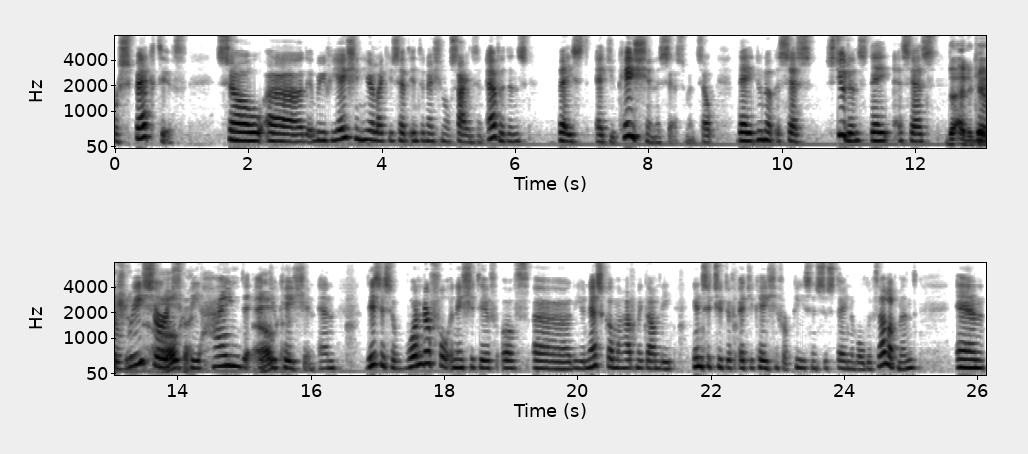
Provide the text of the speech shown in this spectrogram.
perspective. So uh, the abbreviation here, like you said, International Science and Evidence Based Education Assessment. So they do not assess students; they assess The education. the research Okay. behind the Okay. education. And this is a wonderful initiative of uh, the UNESCO Mahatma Gandhi Institute of Education for Peace and Sustainable Development. And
